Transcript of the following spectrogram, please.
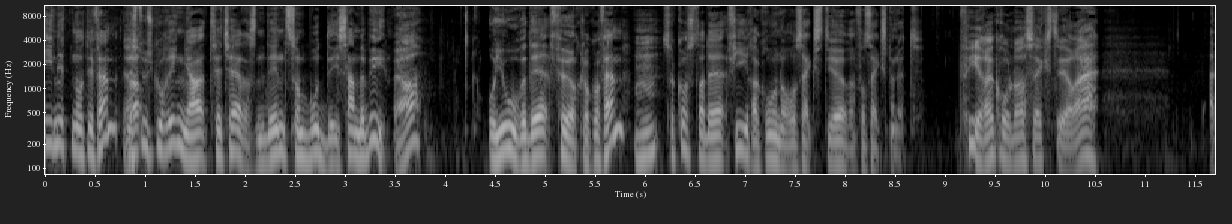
i 1985, Ja. hvis du skulle ringe til kjæresten din som bodde i samme by, ja. og gjorde det før klokka fem, Mm. så kosta det 4 kroner og 60 øre for seks minutter. 4 kroner og 60 øre. Ja,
